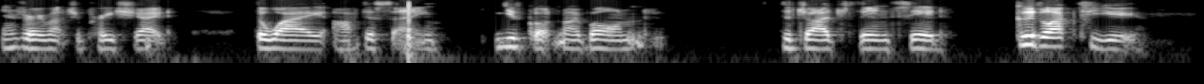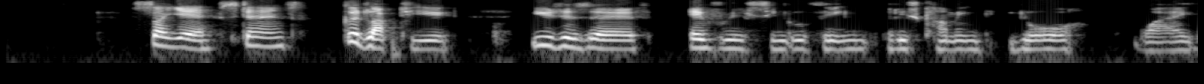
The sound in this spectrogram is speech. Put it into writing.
and very much appreciate the way, after saying, You've got no bond, the judge then said, Good luck to you. So, yeah, Sterns, good luck to you. You deserve every single thing that is coming your way.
